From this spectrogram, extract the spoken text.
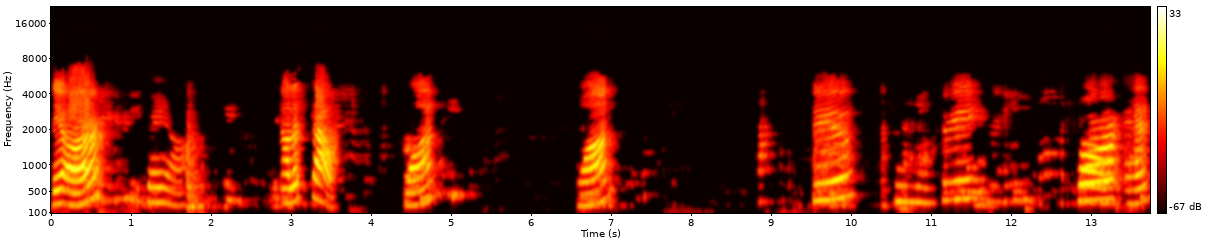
There are. They are Now let's count. One, one, two, two, three, four, and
